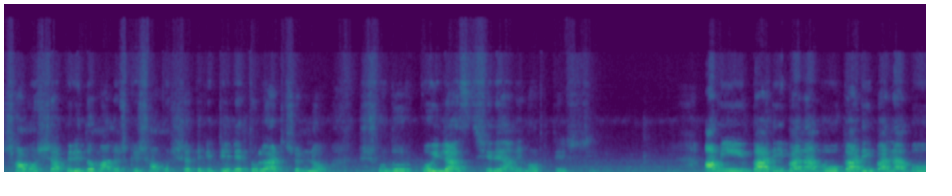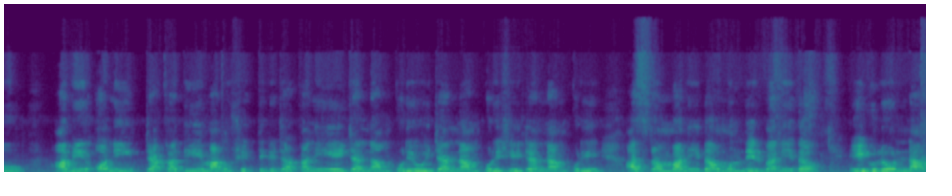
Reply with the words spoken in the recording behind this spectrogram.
সমস্যা পীড়িত মানুষকে সমস্যা থেকে টেনে তোলার জন্য সুদূর কৈলাস ছেড়ে আমি মরতে এসেছি। আমি বাড়ি বানাবো, গাড়ি বানাবো, আমি অনেক টাকা দিয়ে মানুষের থেকে টাকা নিয়ে এইটার নাম করে, ওইটার নাম করে, সেইটার নাম করে আশ্রম বানিয়ে দাও, মন্দির বানিয়ে দাও, এগুলোর নাম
